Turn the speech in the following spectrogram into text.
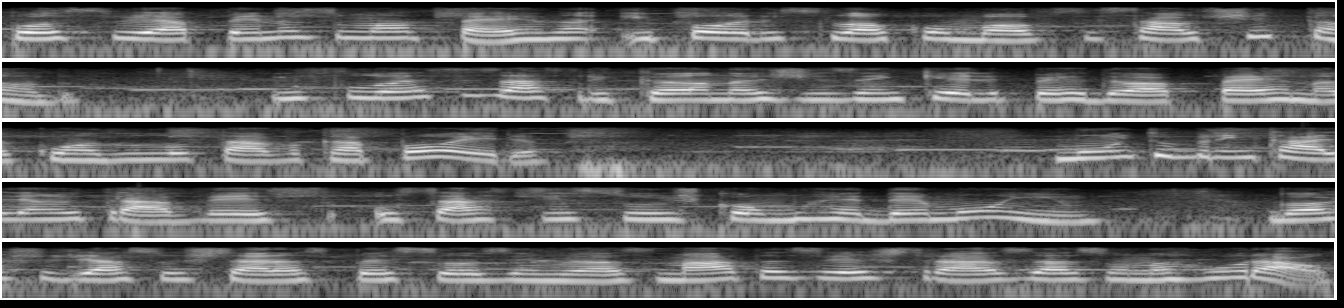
possui apenas uma perna e por isso locomove-se saltitando. Influências africanas dizem que ele perdeu a perna quando lutava capoeira. Muito brincalhão e travesso, o Saci surge como um redemoinho. Gosta de assustar as pessoas em meio às matas e estradas da zona rural.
